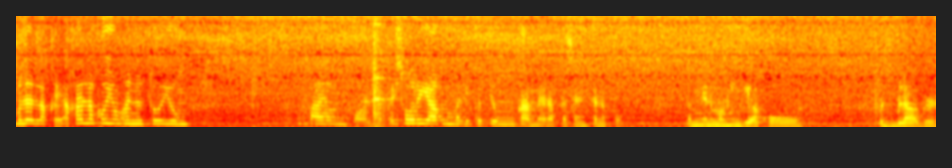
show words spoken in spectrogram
Malalaki. Akala ko yung ano to, yung parang pork chop. Eh, sorry akong malikot yung camera. Pasensya na po. Alam niyo namang hindi ako food vlogger.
